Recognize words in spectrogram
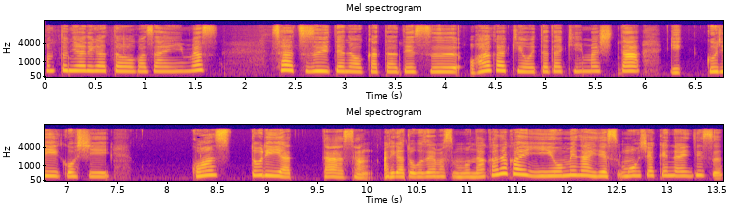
本当にありがとうございます。さあ、続いての方です。おはがきをいただきました。ぎっくり腰、コアンストリアターさん、ありがとうございます。もうなかなか読めないです。申し訳ないです。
